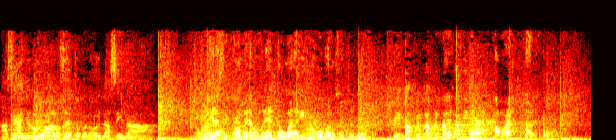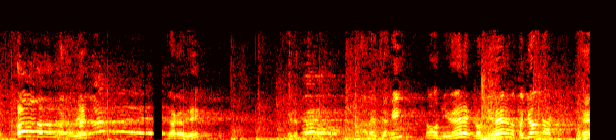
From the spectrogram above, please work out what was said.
Hace años no jugaba baloncesto, pero hoy la cita. No Mira, no, mira cómo hay gente buena aquí, no juega baloncesto. Firma, firma, firma, firma, mira. Vamos a ver, dale. Mira que bien. Mira que bien. Mira para ahí. A ver este aquí. No, los niveles, los niveles, Michael Jordan. ¿eh?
